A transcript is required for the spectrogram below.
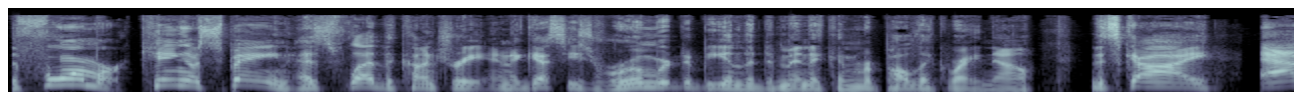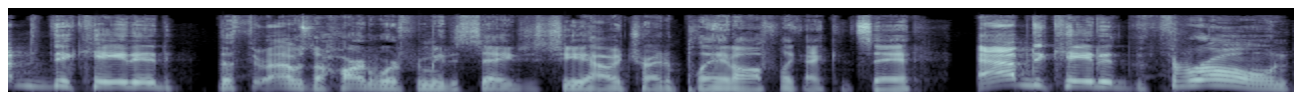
the former King of Spain has fled the country, and I guess he's rumored to be in the Dominican Republic right now. This guy abdicated the. Th- that was a hard word for me to say. You see how I try to play it off like I could say it. Abdicated the throne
